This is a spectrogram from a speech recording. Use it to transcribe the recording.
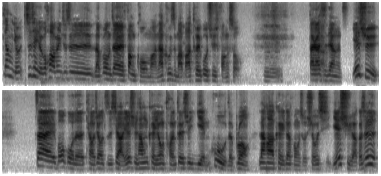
像有之前有个画面，就是 LeBron 在放空嘛，拿库兹马把他推过去防守。嗯，大概是这样子。也许。在 Vogel 的调教之下，也许他们可以用团队去掩护 LeBron，让他可以在防守休息。也许啊，可是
